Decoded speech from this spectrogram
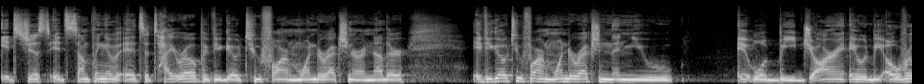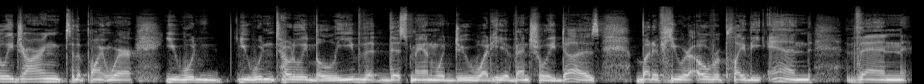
it's just, it's something of, it's a tightrope. If you go too far in one direction or another, if you go too far in one direction, then you it would be jarring it would be overly jarring to the point where you wouldn't you wouldn't totally believe that this man would do what he eventually does but if he were to overplay the end then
